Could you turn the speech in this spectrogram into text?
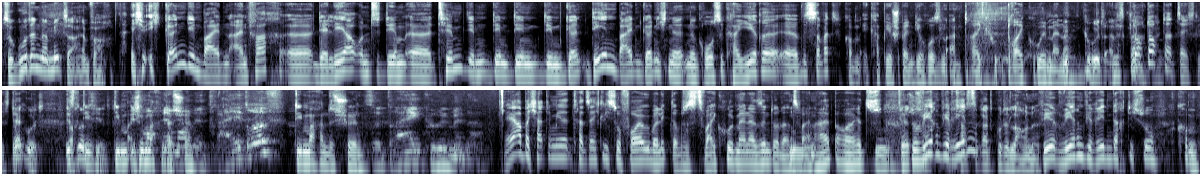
So gut in der Mitte einfach. Ich, ich gönne den beiden einfach, äh, der Lea und dem äh, Tim, dem, dem, dem, dem gönn, den beiden gönne ich eine ne große Karriere. Äh, wisst ihr was? Komm, ich hab hier Spendierhosen an. Drei, cool- drei cool Männer. Gut, alles klar. Doch, doch, Danke. tatsächlich. Ja doch. gut, Doch, ist die, notiert. die, die Ich machen mach das schön. mal eine 3 drauf. Die machen das schön. So drei Kühlmänner. Ja, aber ich hatte mir tatsächlich so vorher überlegt, ob es zwei cool Männer sind oder zweieinhalb, aber jetzt, Mhm. Jetzt so während wir hast reden, du gerade gute Laune. während wir reden, dachte ich so, komm,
